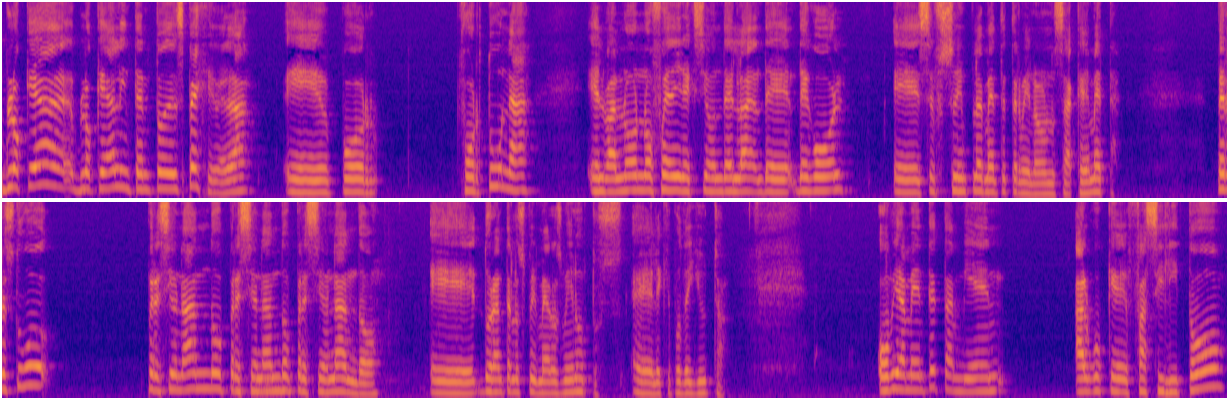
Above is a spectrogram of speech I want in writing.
bloquea, bloquea el intento de despeje, ¿verdad? Eh, por fortuna, el balón no fue dirección de, la, de, gol, eh, simplemente terminó en un saque de meta. Pero estuvo presionando, presionando, presionando durante los primeros minutos el equipo de Utah. Obviamente también algo que facilitó,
